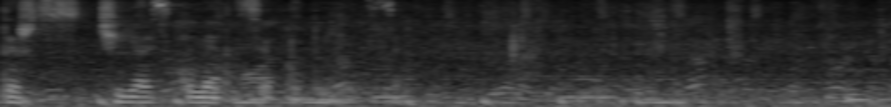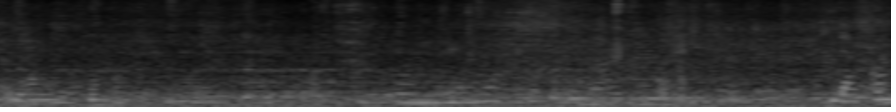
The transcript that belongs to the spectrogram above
теж чиясь колекція продається. Дякую.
